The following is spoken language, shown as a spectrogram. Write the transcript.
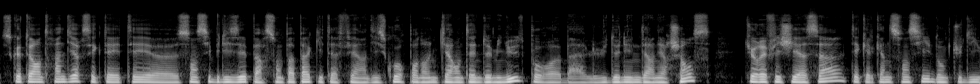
ce que tu es en train de dire, c'est que tu as été euh, sensibilisé par son papa qui t'a fait un discours pendant une quarantaine de minutes pour euh, bah, lui donner une dernière chance tu réfléchis à ça, tu es quelqu'un de sensible, donc tu dis,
